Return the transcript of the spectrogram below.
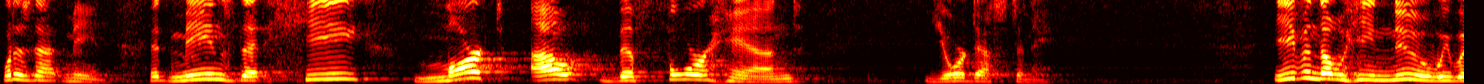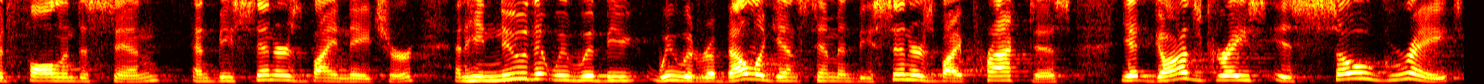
What does that mean? It means that He marked out beforehand your destiny. Even though he knew we would fall into sin and be sinners by nature, and he knew that we would, be, we would rebel against him and be sinners by practice, yet God's grace is so great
